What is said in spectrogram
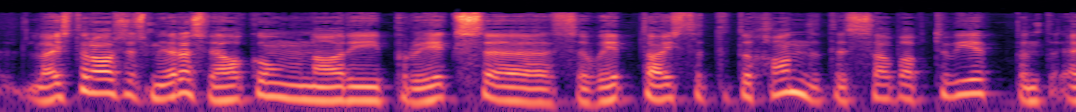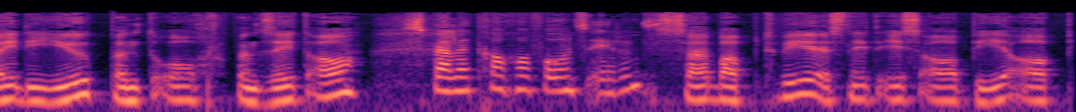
Luisteraars is meer as welkom om na die projek se se webtuiste te, te gaan. Dit is sabab2.edu.org.za. Spel dit gou-gou vir ons eers. Sabab2 is net S A B A P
